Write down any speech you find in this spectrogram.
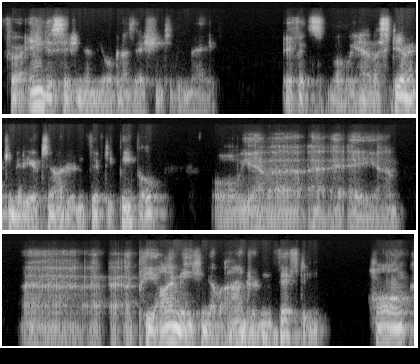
for any decision in the organization to be made? If it's, well, we have a steering committee of 250 people, or we have a, a, a, um, a, a PI meeting of 150, honk,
